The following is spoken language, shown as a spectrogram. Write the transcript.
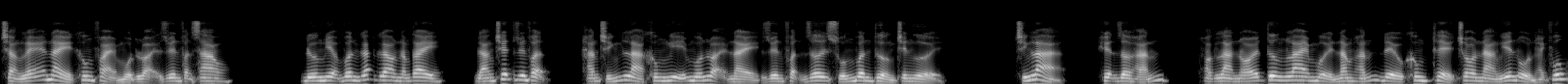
Chẳng lẽ này không phải một loại duyên phận sao? Đường nghiệm vân gắt gao nắm tay, đáng chết duyên phận, hắn chính là không nghĩ muốn loại này duyên phận rơi xuống vân thường trên người. Chính là, hiện giờ hắn, hoặc là nói tương lai 10 năm hắn đều không thể cho nàng yên ổn hạnh phúc,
